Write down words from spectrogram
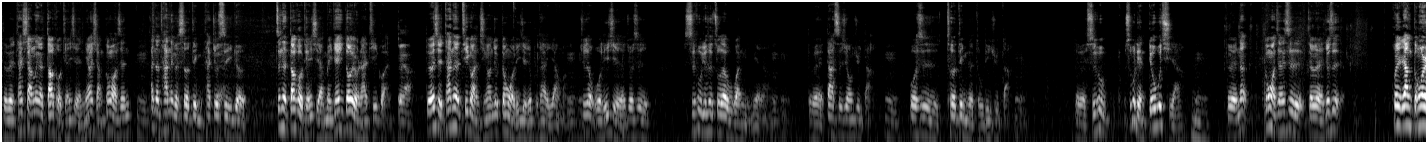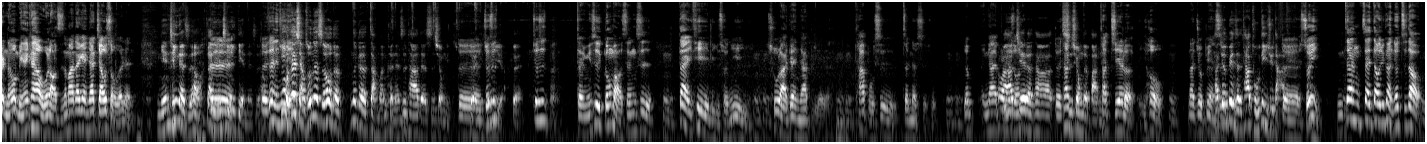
对不对？他像那个刀口舔血，你要想宫保生嗯，按照他那个设定，他就是一个真的刀口舔血啊，每天都有人来踢馆，对啊，对，而且他那个踢馆的情况就跟我理解就不太一样嘛，就是我理解的就是师傅就是坐在武馆里面啊，对不对？大师兄去打，嗯。或者是特定的徒弟去打，嗯。对不对？师傅师傅脸丢不起啊，嗯，对不对？那公我真是对不对？就是会让宫二能够每天看到我老子他妈在跟人家交手的人，年轻的时候，在年轻一点的时候，对在年轻所以我在想说，那时候的那个掌门可能是他的师兄对，对对，李就是对，就是嗯等于是宫保生是嗯。代替李存义出来跟人家比的人，他不是真的师傅，就应该不后来他接了他对他师兄的班嘛，他接了以后，嗯。那就变他就变成他徒弟去打，对，所以你这样再倒去看，你就知道嗯。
